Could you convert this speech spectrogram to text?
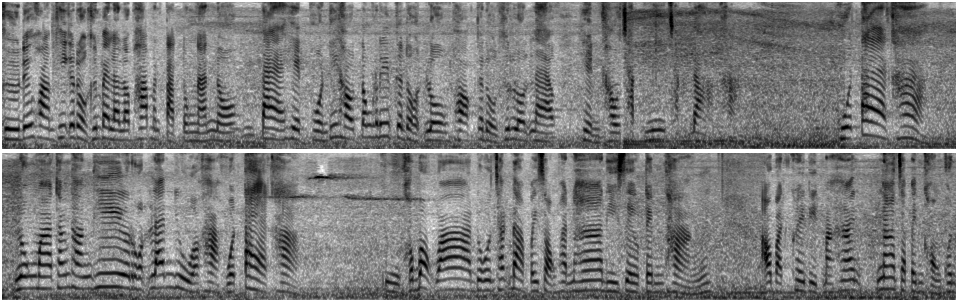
คือด้วยความที่กระโดดขึ้นไปแล้วแล้วภาพมันตัดตรงนั้นเนาะแต่เหตุผลที่เขาต้องรีบกระโดดลง พอกระโดดขึ้นรถแล้ว เห็นเขาชักมีดชักดาบค่ะ หัวแตกค่ะ ลงมาทั้งๆทที่รถแล่นอยู่อะค่ะ หัวแตกค่ะ โอ้เขาบอกว่าโดนชักดาบไป 2,500 ดีเซลเต็มถัง เอาบัตรเครดิตมาให้น่าจะเป็นของคน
